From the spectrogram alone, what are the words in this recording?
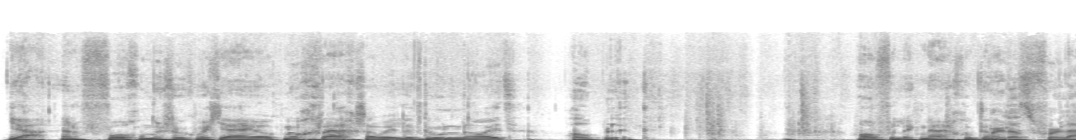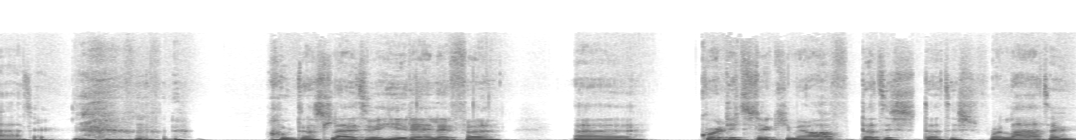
Ja, en vervolgonderzoek wat jij ook nog graag zou willen doen nooit? Hopelijk. Hopelijk, nou goed. Dan... Maar dat is voor later. goed, dan sluiten we hier heel even uh, kort dit stukje mee af. Dat is, dat is voor later.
